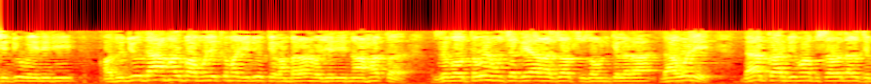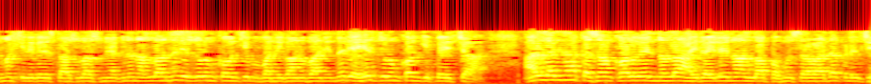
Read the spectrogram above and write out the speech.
چې دی ویل دي او د دیو دا عمل به عمل کوم چې دیو پیغمبران وجدي نه حق زبو ته مو څه غیا عذاب سوزون کې لرا دا ولی دا کار به ما په سبا دا چې مخکې لګل تاسو الله سمې اګنن الله نه ظلم کوون کې په باندې غانو باندې نه هیڅ ظلم کوون کې پېچا الله نه قسم قال ویل ان الله هدا الینا الله په موږ سره وعده کړی چې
